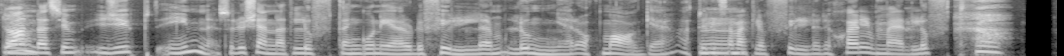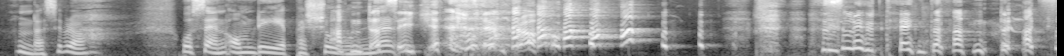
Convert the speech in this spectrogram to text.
Du Ja. andas ju djupt in, så du känner att luften går ner och du fyller lungor och mage. Att du liksom Mm. verkligen fyller dig själv med luft. Andas är bra. Och sen om det är personer... Andas är jättebra. Sluta inte andas!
